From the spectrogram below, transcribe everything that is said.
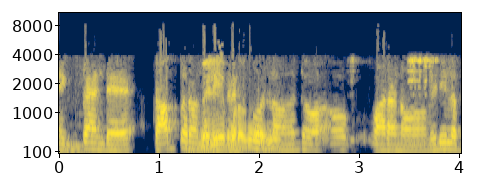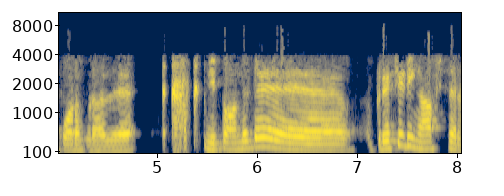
நெக் பேண்டு ப்ராப்பர் வந்து ட்ரெஸ் கோட்ல வந்துட்டு வரணும். வெளியில போடக்கூடாது. இப்ப வந்துட்டு ப்ரெசிடிங் ஆபீசர்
